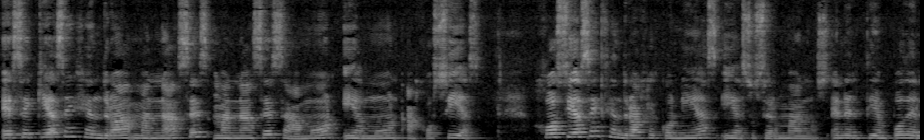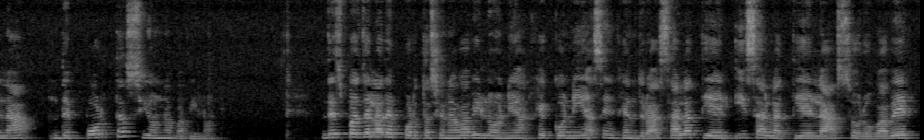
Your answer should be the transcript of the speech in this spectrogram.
Ezequías engendró a Manases, Manases a Amón y Amón a Josías. Josías engendró a Jeconías y a sus hermanos en el tiempo de la deportación a Babilonia. Después de la deportación a Babilonia, Jeconías engendró a Salatiel y Salatiel a Zorobabel.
